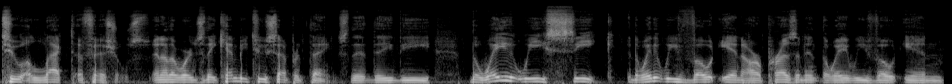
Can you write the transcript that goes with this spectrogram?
to elect officials. In other words, they can be two separate things. The the the the way that we seek, the way that we vote in our president, the way we vote in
